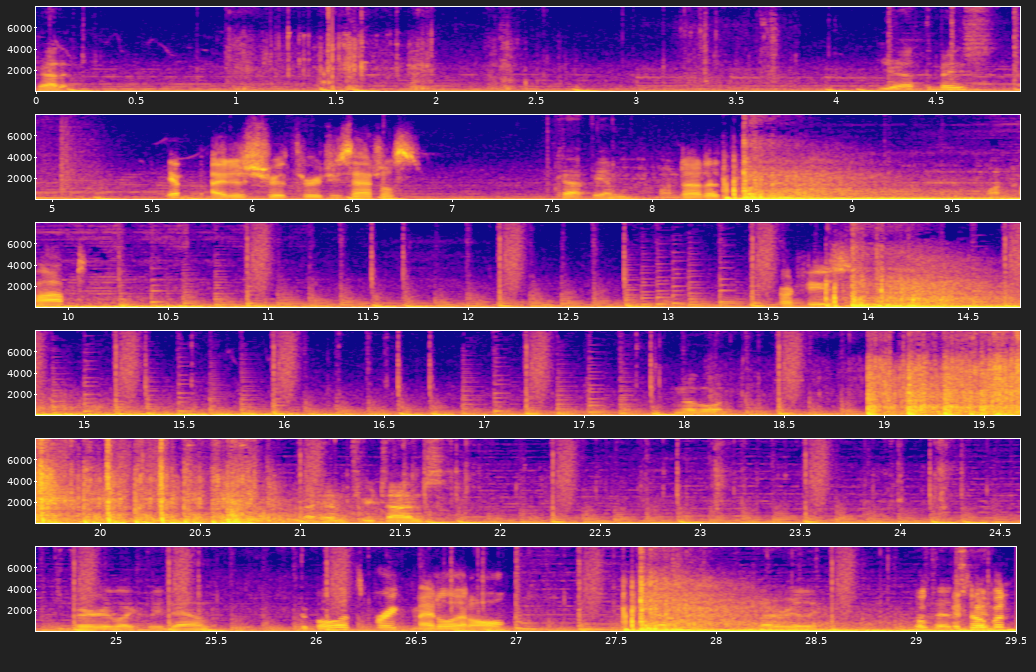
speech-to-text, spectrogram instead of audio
Got it. You at the base? Yep, I just shoot through two satchels. Copy. I'm One dotted. One popped. Short fuse. another one. I hit him three times. He's very likely down. Do bullets break metal at all? No, not really. But Oh, that's it's good. open.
